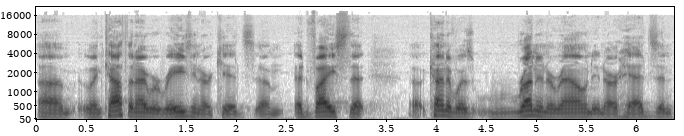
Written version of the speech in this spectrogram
um, when Kath and I were raising our kids, um, advice that uh, kind of was running around in our heads. And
